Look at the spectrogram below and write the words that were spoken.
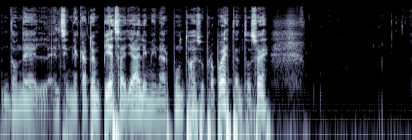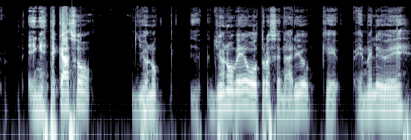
donde el, sindicato empieza ya a eliminar puntos de su propuesta. Entonces, en este caso, yo no, yo no veo otro escenario que MLB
